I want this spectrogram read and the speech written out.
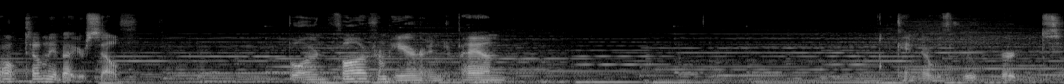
Well, tell me about yourself. Born far from here in Japan. Came here with Rupert.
